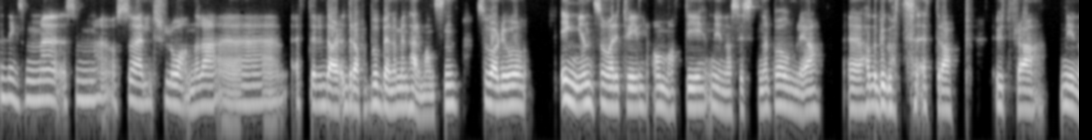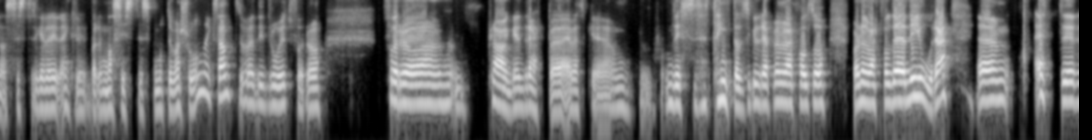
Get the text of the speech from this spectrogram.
En ting som, som, også er litt slående, da, etter drapet på Benjamin Hermansen, så var det jo ingen som var i tvil om at de nynazistene på Holmlia eh, hadde begått et drap ut fra nynazistisk, eller egentlig bare nazistisk motivasjon. ikke sant? De dro ut for å, for å plage, drepe Jeg vet ikke om, de tenkte at de skulle drepe, men i hvert fall så var det i hvert fall det de gjorde. Um, etter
